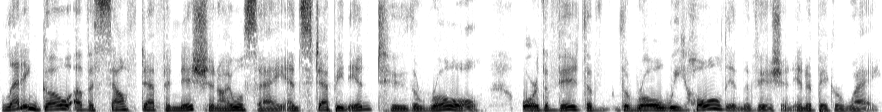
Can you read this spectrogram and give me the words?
letting go of a self definition, I will say, and stepping into the role or the, vi- the the role we hold in the vision in a bigger way.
